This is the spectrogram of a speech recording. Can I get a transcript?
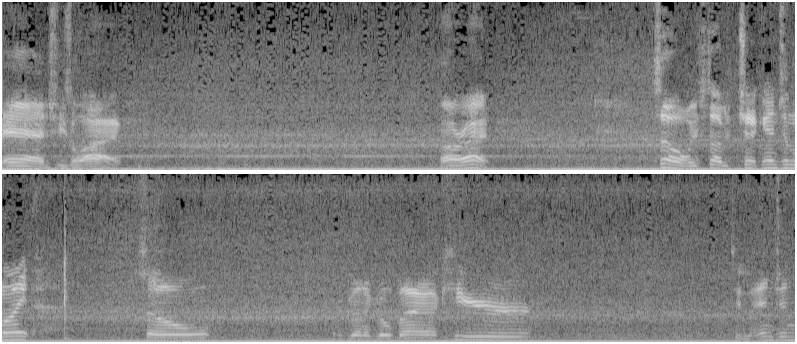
And she's alive. All right. So we still have to check engine light. So we're gonna go back here to the engine.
